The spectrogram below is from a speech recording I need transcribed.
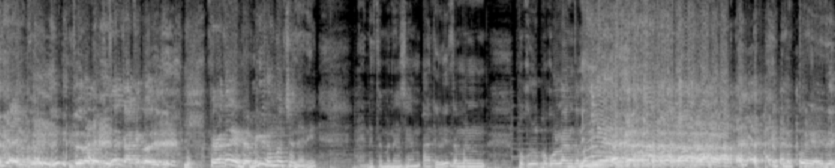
Iya itu. Itu Ramadan saya kaget loh itu. Ternyata yang dampingi Ramadan nah, ini eh, ini teman SMA dulu teman pukul-pukulan teman Iya. Betul ya itu.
